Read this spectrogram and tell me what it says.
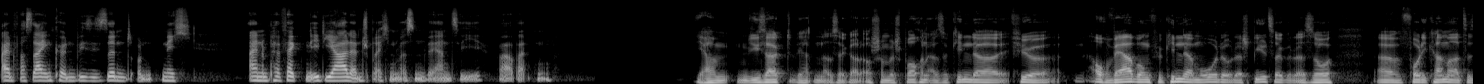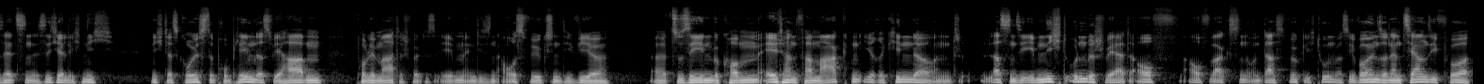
einfach sein können, wie sie sind und nicht einem perfekten Ideal entsprechen müssen, während sie arbeiten. Ja, wie gesagt, wir hatten das ja gerade auch schon besprochen, also Kinder für auch Werbung für Kindermode oder Spielzeug oder so äh, vor die Kamera zu setzen, ist sicherlich nicht, nicht das größte Problem, das wir haben. Problematisch wird es eben in diesen Auswüchsen, die wir äh, zu sehen bekommen. Eltern vermarkten ihre Kinder und lassen sie eben nicht unbeschwert auf, aufwachsen und das wirklich tun, was sie wollen, sondern zerren sie vor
